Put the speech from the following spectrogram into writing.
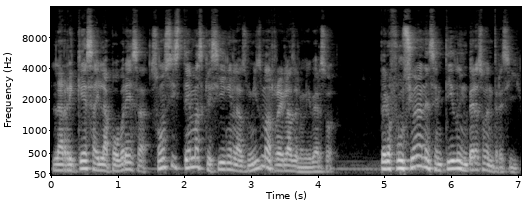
La riqueza y la pobreza son sistemas que siguen las mismas reglas del universo pero funcionan en sentido inverso entre sí.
